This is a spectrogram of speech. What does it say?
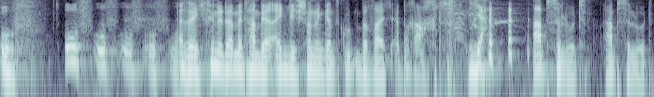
Uff. Uff, uff, uff, uff, uff. Also ich finde, damit haben wir eigentlich schon einen ganz guten Beweis erbracht. Ja, absolut, absolut.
